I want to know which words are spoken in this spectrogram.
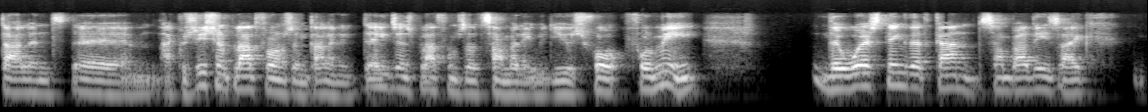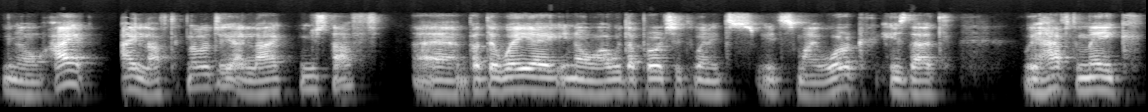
talent um, acquisition platforms and talent intelligence platforms that somebody would use. For for me, the worst thing that can somebody is like, you know, I I love technology. I like new stuff. Uh, but the way I, you know, I would approach it when it's it's my work is that we have to make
